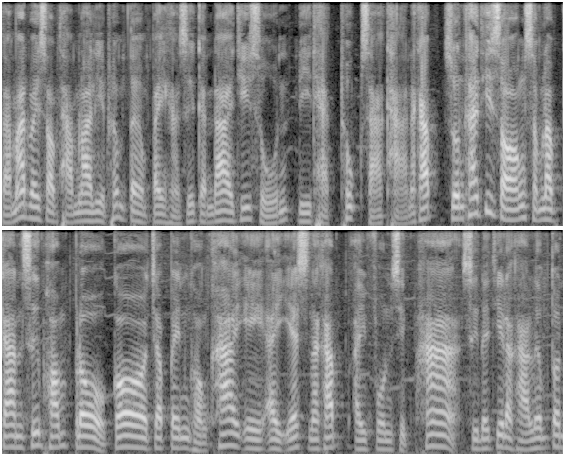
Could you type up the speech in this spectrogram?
สามารถไปสอบถามรายละเอียดเพิ่มเติมไปหาซื้อกันได้ที่ศูนย์ d t แททุกสาขานะครับ ส่วนค่ายที่ 2สำหรับการซื้อพร้อมโปรก็จะเป็นของค่าย AIS นะครับ iPhone 15 ซื้อได้ที่ราคาเริ่มต้น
